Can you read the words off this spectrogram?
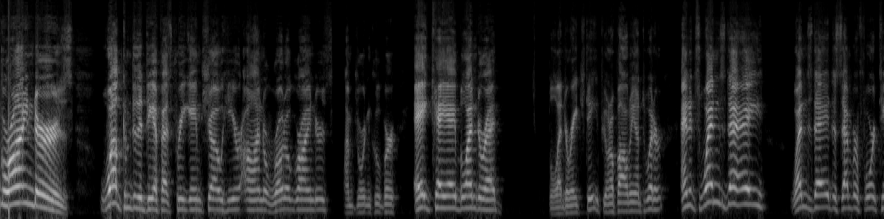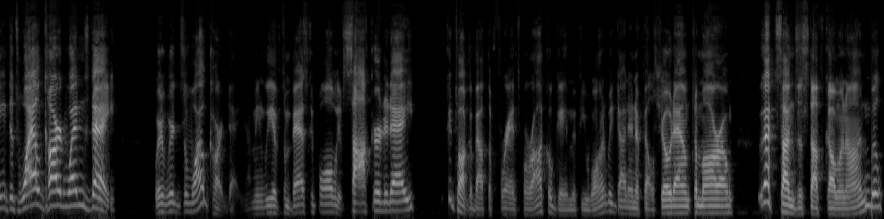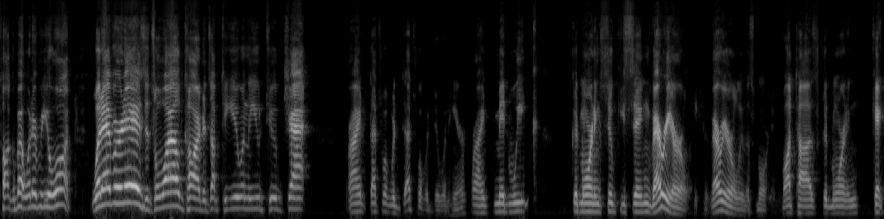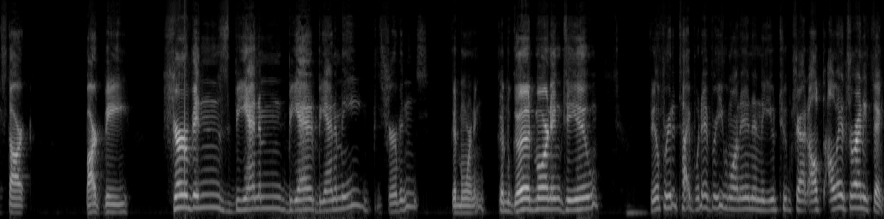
Grinders. Welcome to the DFS pregame show here on Roto Grinders. I'm Jordan Cooper, aka Blender Ed, Blender HD. If you want to follow me on Twitter, and it's Wednesday, Wednesday, December 14th. It's Wild Card Wednesday. Where it's a wild card day. I mean, we have some basketball, we have soccer today. We could talk about the France Morocco game if you want. We got NFL Showdown tomorrow. We got tons of stuff going on. We'll talk about whatever you want. Whatever it is, it's a wild card. It's up to you in the YouTube chat. Right? That's what we're that's what we're doing here, right? Midweek. Good morning, Suki Singh. Very early. Very early this morning. Wataz, good morning. Kickstart. Bart B. Shervins Bianem Bian Bianami. Shervins. Good morning. Good good morning to you. Feel free to type whatever you want in in the YouTube chat. I'll I'll answer anything.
